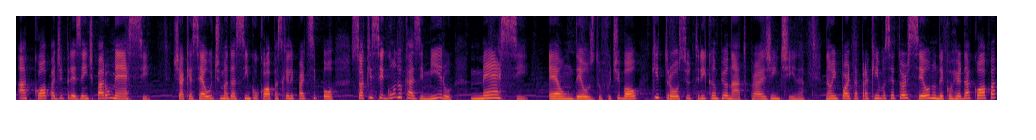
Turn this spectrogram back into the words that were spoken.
a Copa de presente para o Messi. Já que essa é a última das cinco Copas que ele participou. Só que, segundo o Casimiro, Messi é um deus do futebol que trouxe o tricampeonato para a Argentina. Não importa para quem você torceu no decorrer da Copa,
